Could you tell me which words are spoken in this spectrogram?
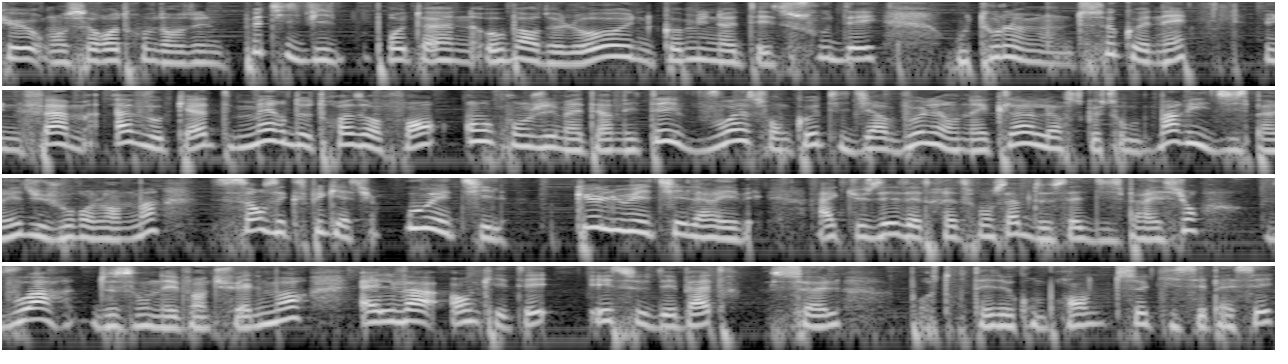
qu'on se retrouve dans une petite ville bretonne au bord de l'eau, une communauté soudée où tout le monde se connaît. Une femme avocate, mère de trois enfants, en congé maternité, voit son quotidien voler en éclats lorsque son mari disparaît du jour au lendemain sans explication. Où est-il? Que lui est-il arrivé? Accusée d'être responsable de cette disparition, voire de son éventuelle mort, elle va enquêter et se débattre seule pour tenter de comprendre ce qui s'est passé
